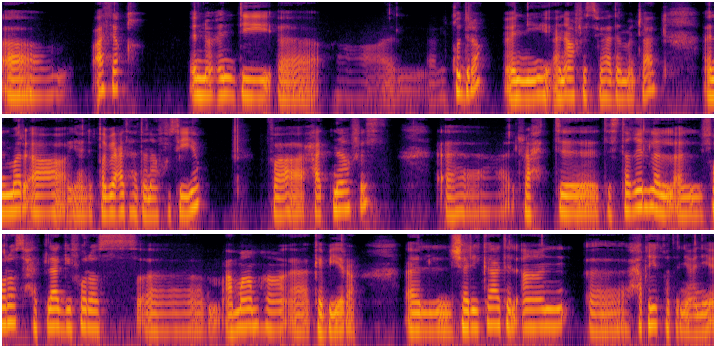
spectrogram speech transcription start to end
آه، أثق أنه عندي آه، القدرة أني أنافس في هذا المجال. المرأة يعني طبيعتها تنافسية فحتنافس راح ت- تستغل ال- الفرص حتلاقي فرص آه، أمامها آه، كبيرة. الشركات الآن آه، حقيقة يعني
